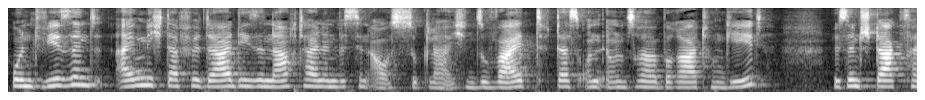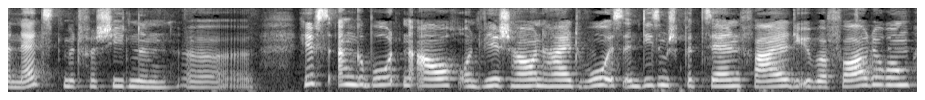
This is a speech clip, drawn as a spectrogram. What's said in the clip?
Und wir sind eigentlich dafür da, diese Nachteile ein bisschen auszugleichen, soweit das in unserer Beratung geht. Wir sind stark vernetzt mit verschiedenen äh, Hilfsangeboten auch und wir schauen halt, wo ist in diesem speziellen Fall die Überforderung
